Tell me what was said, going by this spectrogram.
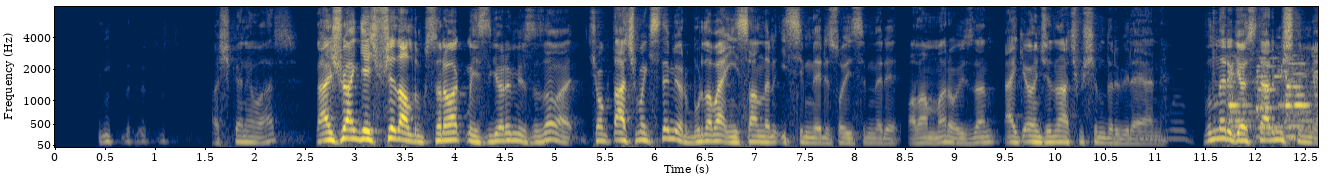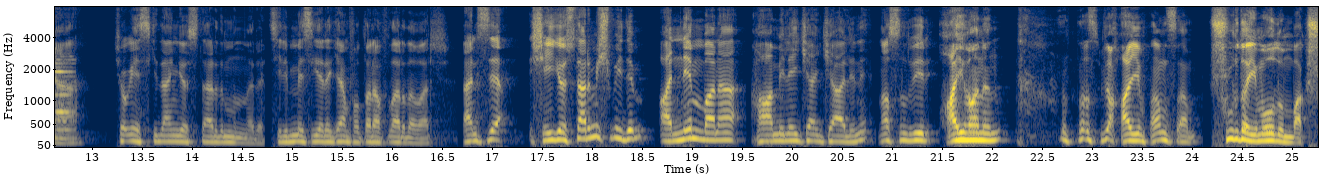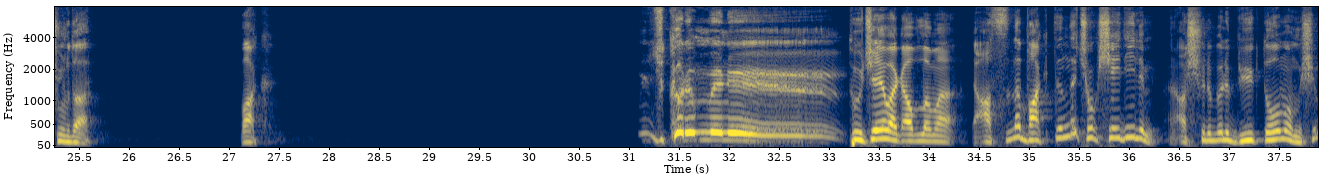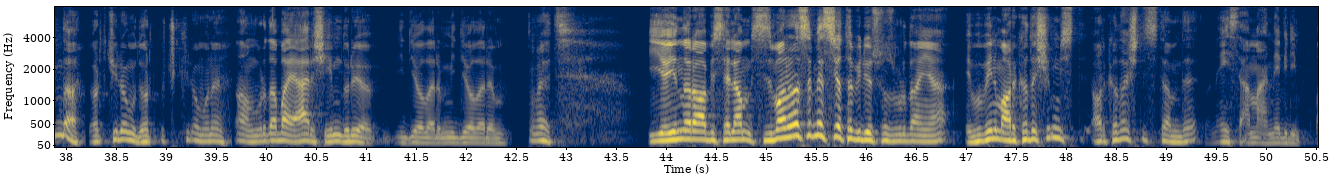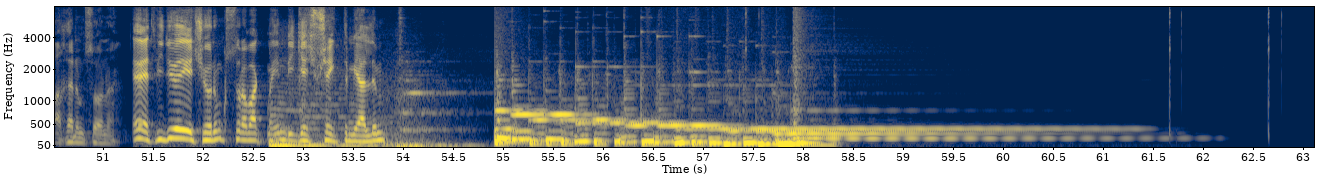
Başka ne var? Ben şu an geçmişe daldım kusura bakmayın siz göremiyorsunuz ama çok da açmak istemiyorum. Burada bayağı insanların isimleri, soy isimleri falan var o yüzden belki önceden açmışımdır bile yani. Bunları göstermiştim ya. Çok eskiden gösterdim bunları. Silinmesi gereken fotoğraflar da var. Ben size şeyi göstermiş miydim? Annem bana hamileykenki halini. Nasıl bir hayvanın, nasıl bir hayvansam. Şuradayım oğlum bak şurada. Bak. Çıkarın beni. Tuğçe'ye bak ablama. Ya aslında baktığında çok şey değilim. Yani aşırı böyle büyük doğmamışım da. 4 kilo mu 4,5 kilo mu ne? Tamam burada bayağı her şeyim duruyor. Videolarım videolarım. Evet. İyi yayınlar abi selam. Siz bana nasıl mesaj atabiliyorsunuz buradan ya? E bu benim arkadaşım list- arkadaş listemde. Neyse ama ne bileyim bakarım sonra. Evet videoya geçiyorum kusura bakmayın bir geçmişe gittim geldim.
